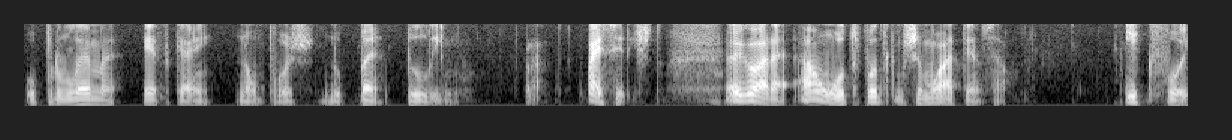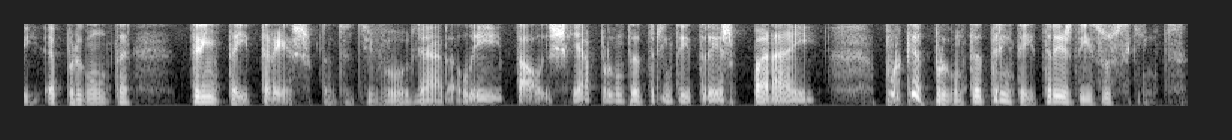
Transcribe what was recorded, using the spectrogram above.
o problema é de quem não pôs no papelinho. Pronto, vai ser isto. Agora, há um outro ponto que me chamou a atenção e que foi a pergunta 33. Portanto, eu estive a olhar ali e tal, e cheguei à pergunta 33, parei, porque a pergunta 33 diz o seguinte:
